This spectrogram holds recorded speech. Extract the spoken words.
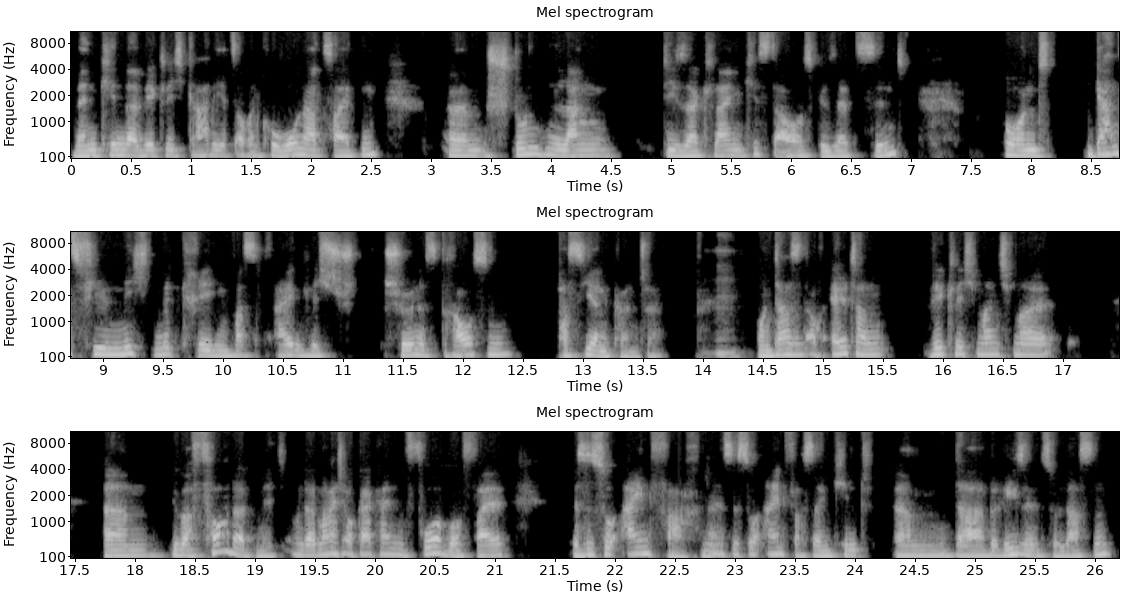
wenn Kinder wirklich gerade jetzt auch in Corona-Zeiten ähm, stundenlang dieser kleinen Kiste ausgesetzt sind und ganz viel nicht mitkriegen, was eigentlich Schönes draußen passieren könnte. Mhm. Und da sind auch Eltern wirklich manchmal ähm, überfordert mit. Und da mache ich auch gar keinen Vorwurf, weil es ist so einfach. Ne? Es ist so einfach, sein Kind ähm, da berieseln zu lassen.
